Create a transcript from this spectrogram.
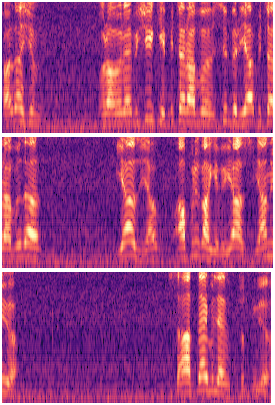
Kardeşim bura öyle bir şey ki bir tarafı Sibirya bir tarafı da yaz ya. Afrika gibi yaz yanıyor. Saatler bile tutmuyor.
